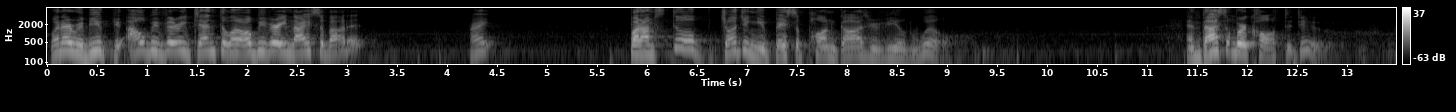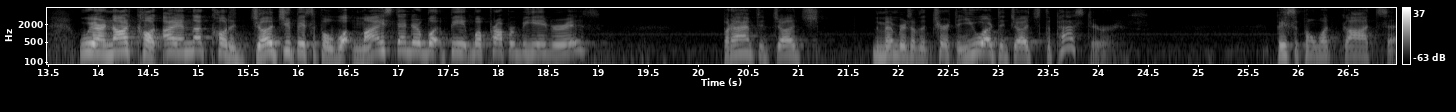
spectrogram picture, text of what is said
When I rebuke you, I'll be very gentle, I'll be very nice about it, right? But I'm still judging you based upon God's revealed will. And that's what we're called to do. We are not called, I am not called to judge you based upon what my standard, what, be, what proper behavior is, but I am to judge the members of the church, and you are to judge the pastors based upon what God says,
